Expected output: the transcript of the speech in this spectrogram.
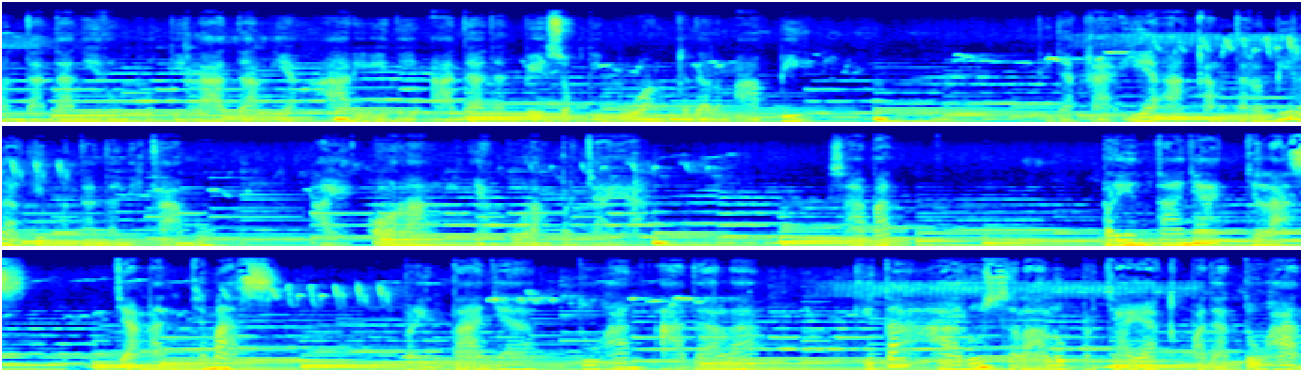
mendandani rumput di ladang yang hari ini ada dan besok dibuang ke dalam api, tidakkah ia akan terlebih lagi mendandani kamu, perintahnya jelas, jangan cemas. Perintahnya Tuhan adalah kita harus selalu percaya kepada Tuhan.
